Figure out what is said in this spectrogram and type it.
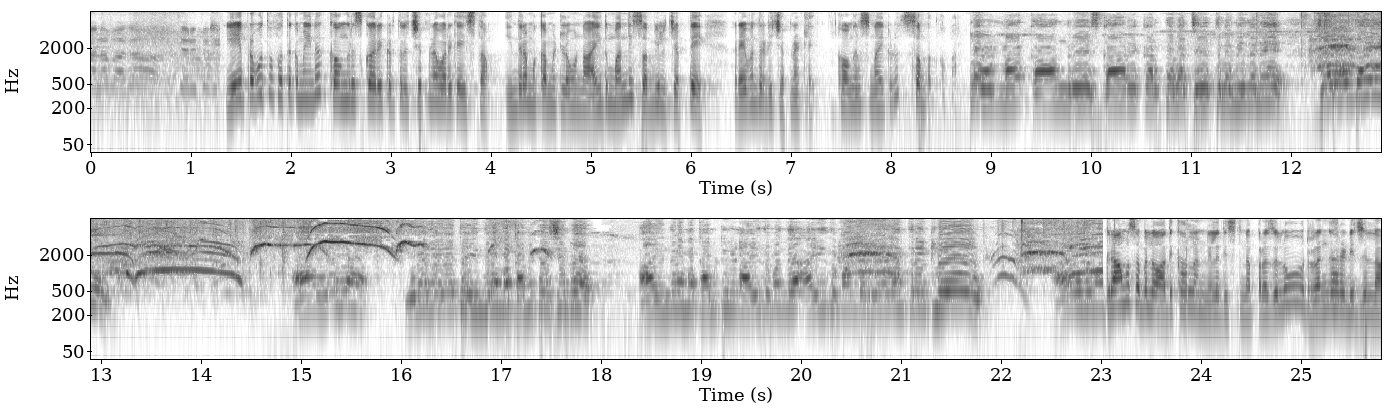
చాలా బాగా జరుగుతుంది. ఏ ప్రభుత్వ పథకమైనా కాంగ్రెస్ కార్యకర్తలు చెప్పిన వరకే ఇస్తాం. ఇందిరమ్మ కమిటీలో ఉన్న ఐదు మంది సభ్యులు చెప్తే రేవంత్ రెడ్డి చెప్పినట్లే. కాంగ్రెస్ నాయకుడు సంపత్ కుమార్. ఉన్న కాంగ్రెస్ కార్యకర్తల చేతుల మీదనే జరుగుతాయి. ఆ ఊర్లో ఈరోజు ఏదైతే ఇందిరమ్మ కమిటీ వేసిందో ఆ ఇందిరమ్మ కమిటీలో ఐదు మంది ఐదు మంది రేవంత్ రెడ్లు. గ్రామ సభలో అధికారులను నిలదీస్తున్న ప్రజలు రంగారెడ్డి జిల్లా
